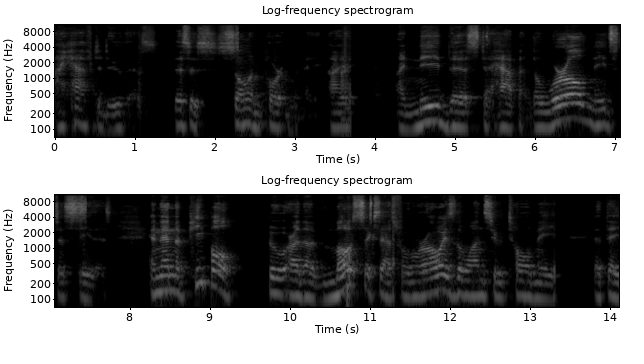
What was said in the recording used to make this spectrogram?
I have to do this. This is so important to me. I I need this to happen. The world needs to see this. And then the people who are the most successful were always the ones who told me that they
